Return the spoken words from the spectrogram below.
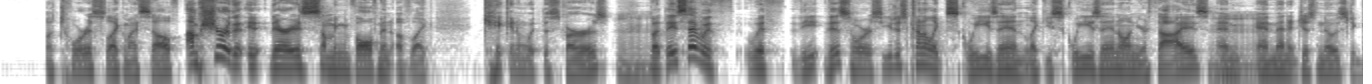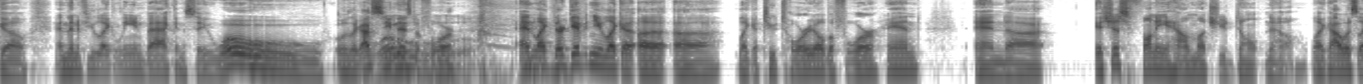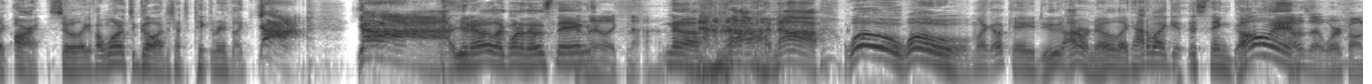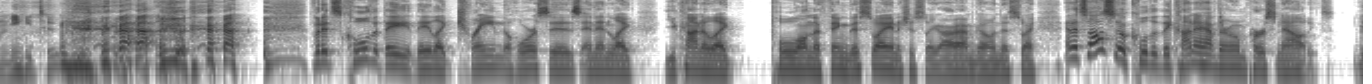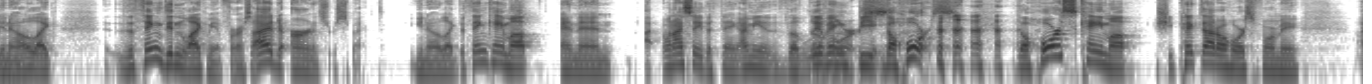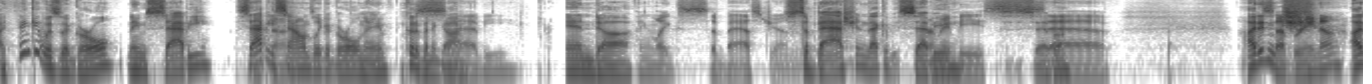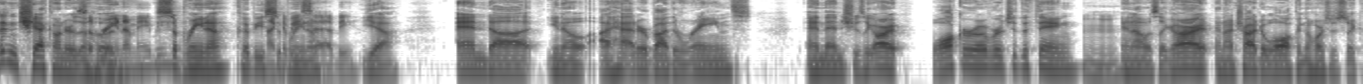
a tourist like myself, I'm sure that it, there is some involvement of like kicking with the spurs. But they said with with the this horse, you just kind of like squeeze in, like you squeeze in on your thighs, and and then it just knows to go. And then if you like lean back and say, "Whoa," I was like, I've seen this before. And like they're giving you like a, a, a like a tutorial beforehand and uh it's just funny how much you don't know. Like i was like all right so like if i wanted to go i just have to take the reins be like yeah yeah you know like one of those things. And they're like, nah. no nah nah. Whoa whoa. I'm like okay dude i don't know. Like how do i get this thing going? How does that work on me too? but it's cool that they they like train the horses and then like you kind of like pull on the thing this way and it's just like all right i'm going this way. And it's also cool that they kind of have their own personalities you know like the thing didn't like me at first i had to earn its respect you know like the thing came up and then I, when i say the thing i mean the living horse. being the horse the horse came up she picked out a horse for me i think it was a girl named sabby sabby Okay. sounds like a girl name it could have been a guy Sabby. and uh Thing like Sebastian. Sebastian, that could be or Sebi. maybe Seba. Seb. I didn't ch- Sabrina? I didn't check under the hood. Sabrina, maybe? Sabrina could be That could Sabrina. be Sabby. Yeah, and uh, you know, I had her by the reins, and then she was like, "All right, walk her over to the thing," Mm-hmm. and I was like, "All right," and I tried to walk, and the horse was like,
